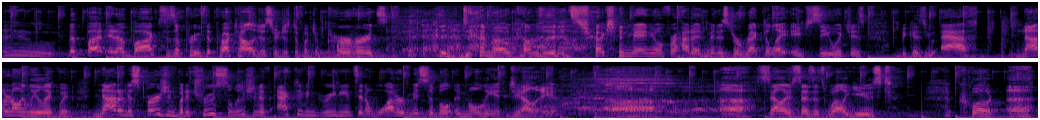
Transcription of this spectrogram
Ew. The butt in a box is a proof that proctologists are just a bunch of perverts. The demo comes with an instruction manual for how to administer Rectolite HC, which is, because you asked, not an oily liquid, not a dispersion, but a true solution of active ingredients in a water miscible emollient jelly. Uh, uh, seller says it's well used. Quote, uh,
